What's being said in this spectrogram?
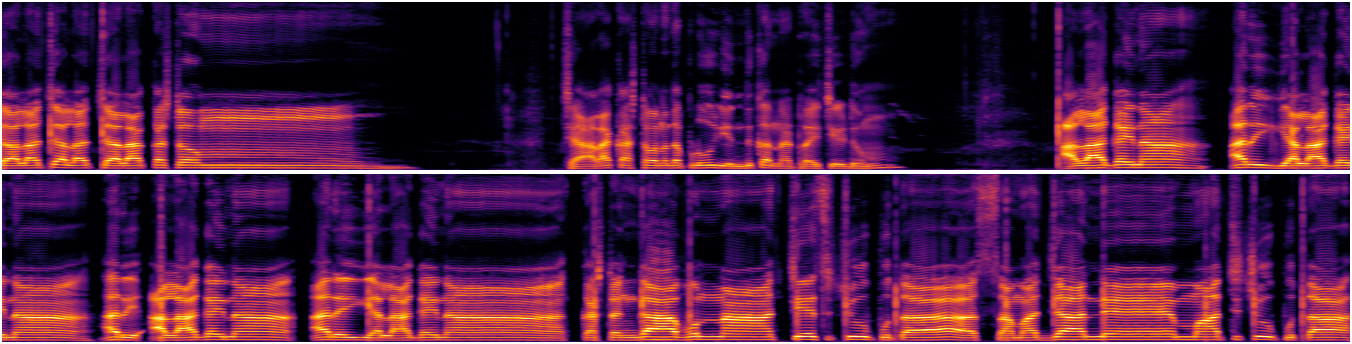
చాలా చాలా చాలా కష్టం. చాలా కష్టం అన్నప్పుడు ఎందుకన్నా ట్రై చేయడం? అలాగైనా అరే ఎలాగైనా అరే అలాగైనా అరే ఎలాగైనా కష్టంగా ఉన్నా చేసి చూపుతా సమాజాన్నే మార్చి చూపుతా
